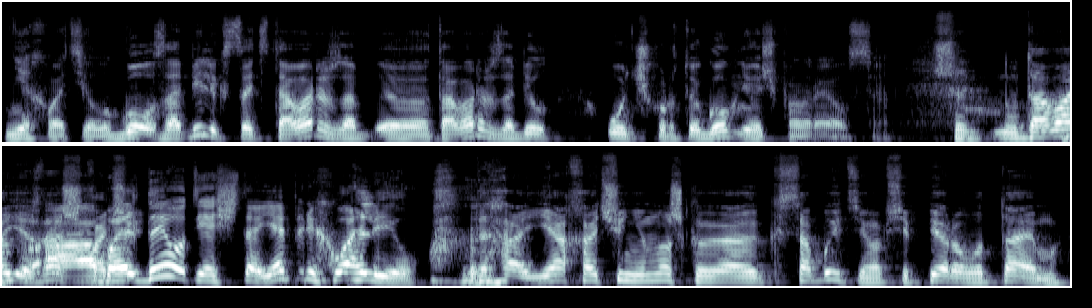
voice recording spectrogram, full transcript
не хватило. Гол забили. Кстати, товарищ, э, товарищ забил очень крутой гол, мне очень понравился. Ну, давай, я, знаешь, А хочу... Бальде, вот я считаю, я перехвалил. Да, я хочу немножко э, к событиям вообще первого тайма.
